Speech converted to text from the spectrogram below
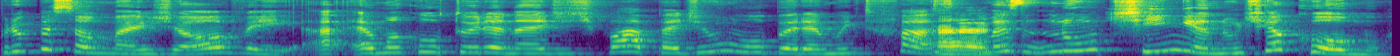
Para o pessoal mais jovem, é uma cultura, né, de tipo, ah, pede um Uber, é muito fácil. É. Mas não tinha, não tinha como.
